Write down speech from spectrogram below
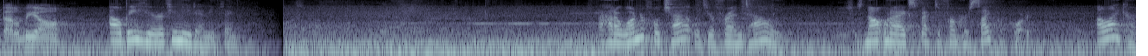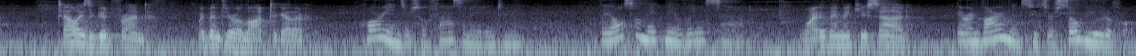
That'll be all. I'll be here if you need anything. I had a wonderful chat with your friend Tali. She's not what I expected from her psych report. I like her. Tali's a good friend. We've been through a lot together. Quarians are so fascinating to me, but they also make me a little sad. Why do they make you sad? Their environment suits are so beautiful,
